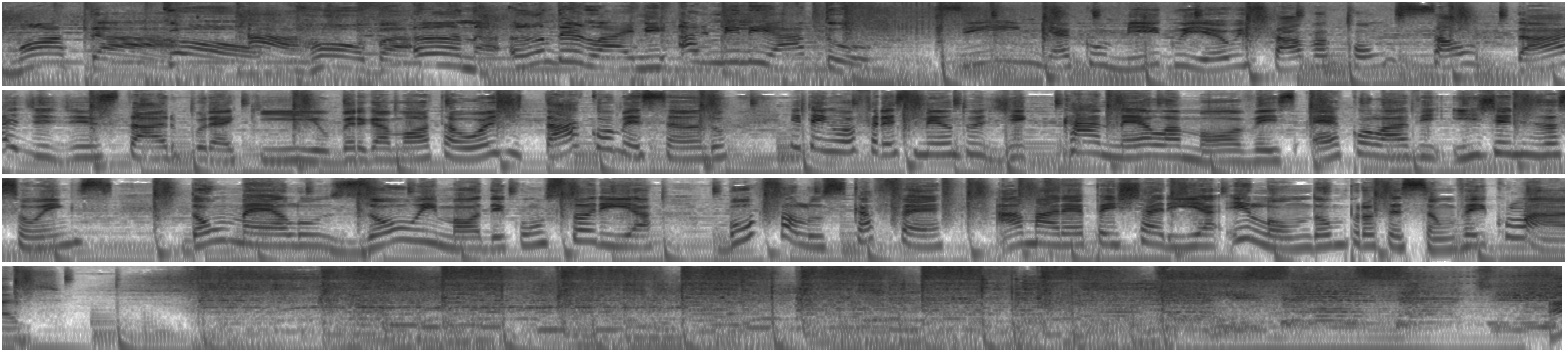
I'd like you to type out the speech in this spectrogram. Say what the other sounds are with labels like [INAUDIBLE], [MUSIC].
Bergamota com arroba Ana Underline Armiliato. Sim, é comigo e eu estava com saudade de estar por aqui. O Bergamota hoje está começando e tem o um oferecimento de Canela Móveis, Ecolave Higienizações, Dom Melo, Zoe Moda e Consultoria, Búfalos Café, Amaré Peixaria e London Proteção Veicular.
